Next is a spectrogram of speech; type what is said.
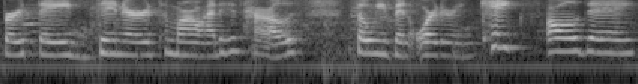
birthday dinner tomorrow at his house. So we've been ordering cakes all day.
